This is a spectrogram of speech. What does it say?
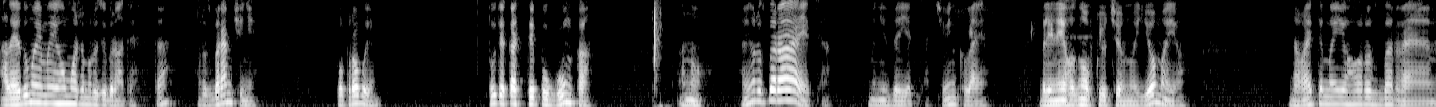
але я думаю, ми його можемо розібрати. Так? Розберемо чи ні? Попробуємо. Тут якась типу гумка. А ну, а він розбирається, мені здається. Чи він клеє? Блін, я його знов включив, ну йо-моє. Давайте ми його розберемо.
